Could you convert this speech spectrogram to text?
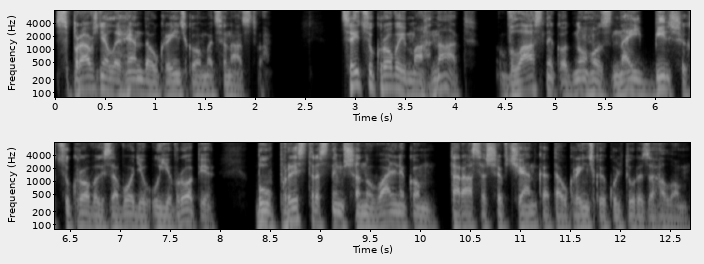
справжня легенда українського меценатства. Цей цукровий магнат, власник одного з найбільших цукрових заводів у Європі, був пристрасним шанувальником Тараса Шевченка та української культури загалом.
